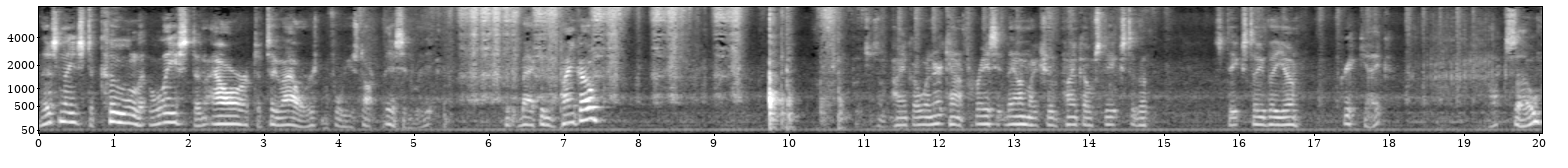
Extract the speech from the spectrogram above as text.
This needs to cool at least an hour to two hours before you start messing with it. Put it back in the panko. Put you some panko in there, kind of press it down, make sure the panko sticks to the sticks to the uh, grit cake like so.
